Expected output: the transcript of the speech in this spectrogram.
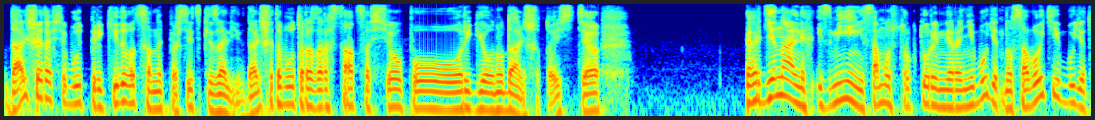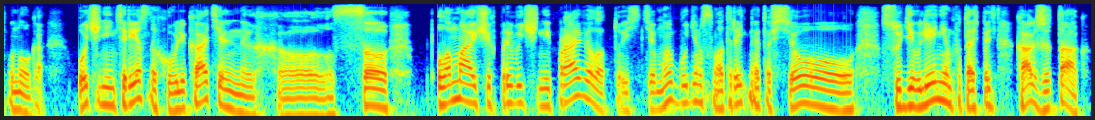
Дальше это все будет перекидываться на Персидский залив. Дальше это будет разрастаться все по региону дальше. То есть э, кардинальных изменений самой структуры мира не будет, но событий будет много. Очень интересных, увлекательных, э, с ломающих привычные правила, то есть мы будем смотреть на это все с удивлением, пытаясь понять, как же так?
